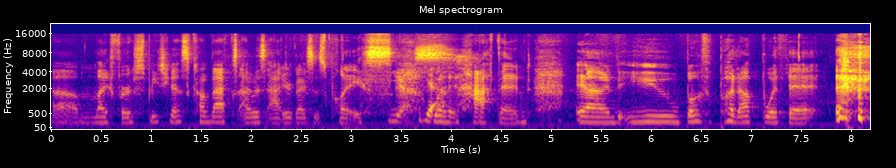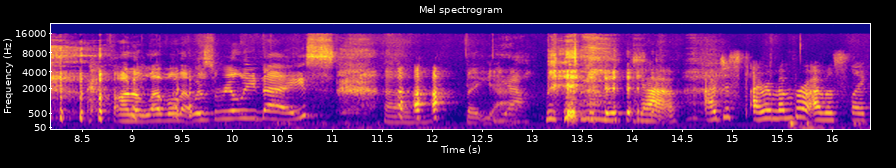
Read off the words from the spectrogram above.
um, my first BTS comebacks, I was at your guys' place yes. Yes. when it happened, and you both put up with it on a level that was really nice. Um, but yeah. yeah, I just I remember I was like,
